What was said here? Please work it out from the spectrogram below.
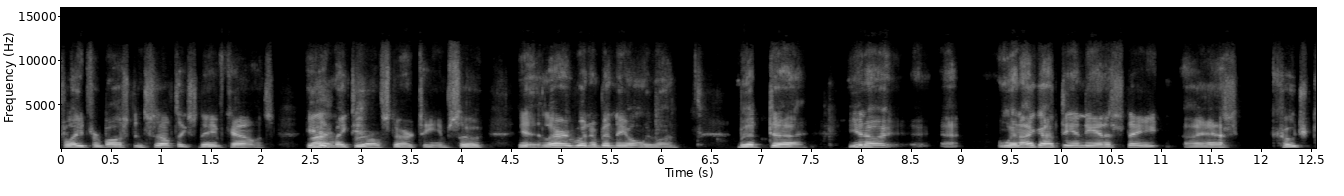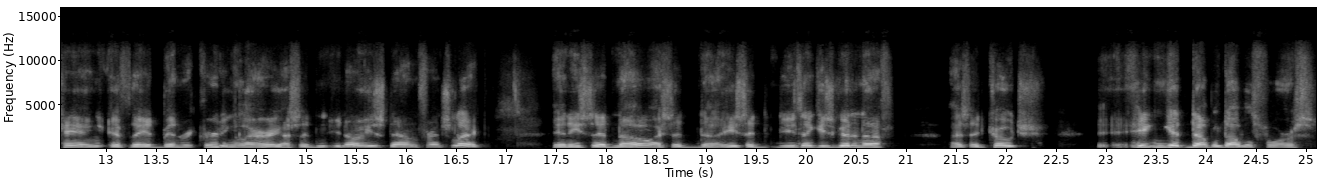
played for Boston Celtics, Dave Cowens. He right. didn't make the All Star team. So yeah, Larry wouldn't have been the only one. But, uh, you know, when I got to Indiana State, I asked Coach King if they had been recruiting Larry. I said, you know, he's down in French Lick. And he said, no. I said, uh, he said, do you think he's good enough? I said, Coach, he can get double doubles for us,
